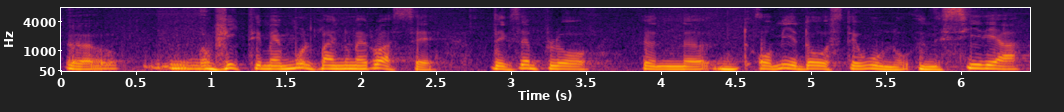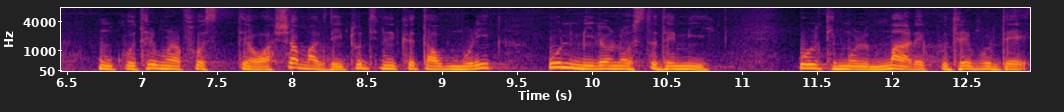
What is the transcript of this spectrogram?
uh, victime mult mai numeroase. De exemplu, în 1201, uh, în Siria, un cutremur a fost de o așa magnitudine încât au murit 1.100.000. Ultimul mare cutremur de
